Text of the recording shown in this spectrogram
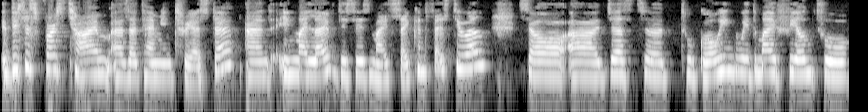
This is first time as I am in Trieste, and in my life this is my second festival. So uh, just uh, to going with my film to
